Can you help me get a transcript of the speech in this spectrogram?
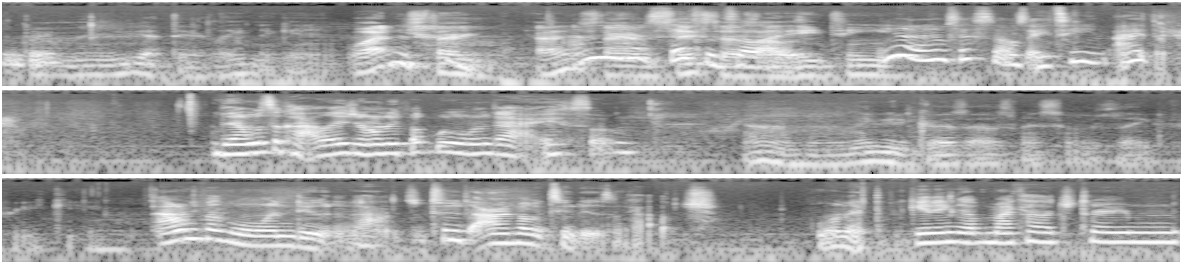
Oh, man, you got there late in the game. Well, I didn't start. I I didn't didn't start having sex until until I I was was 18. Yeah, I didn't have sex till I was 18 either. Then I went to college. I only fucked with one guy, so I don't know. Maybe the girls I was messing with was like freaky. I only fucked with one dude in college. Two, I only fucked with two dudes in college. One at the beginning of my college term, and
